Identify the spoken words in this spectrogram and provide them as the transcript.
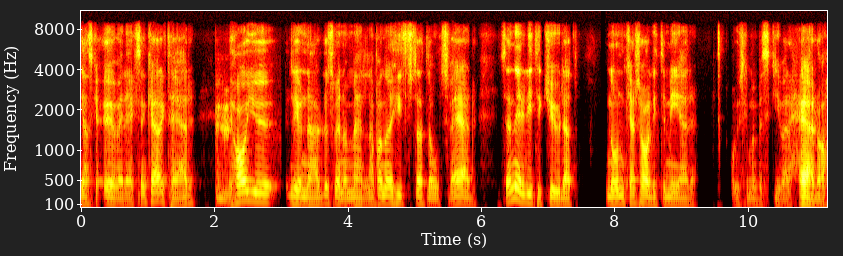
ganska överlägsen karaktär. Mm. Vi har ju Leonardo som är någon mellan, han har hyfsat långt svärd. Sen är det lite kul att någon kanske har lite mer, hur ska man beskriva det här då?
